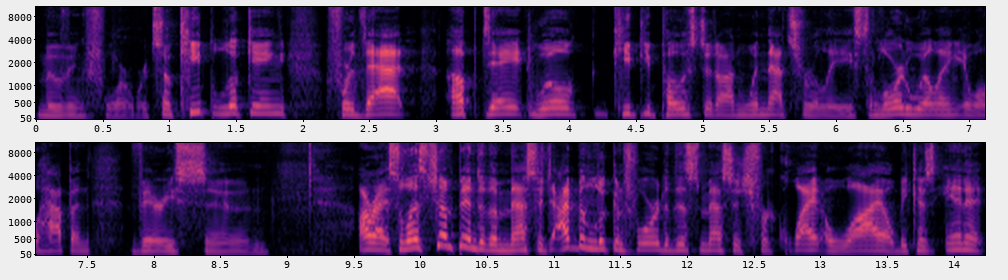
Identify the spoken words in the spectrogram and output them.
moving forward. So keep looking for that update. We'll keep you posted on when that's released. Lord willing, it will happen very soon. All right, so let's jump into the message. I've been looking forward to this message for quite a while because in it,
